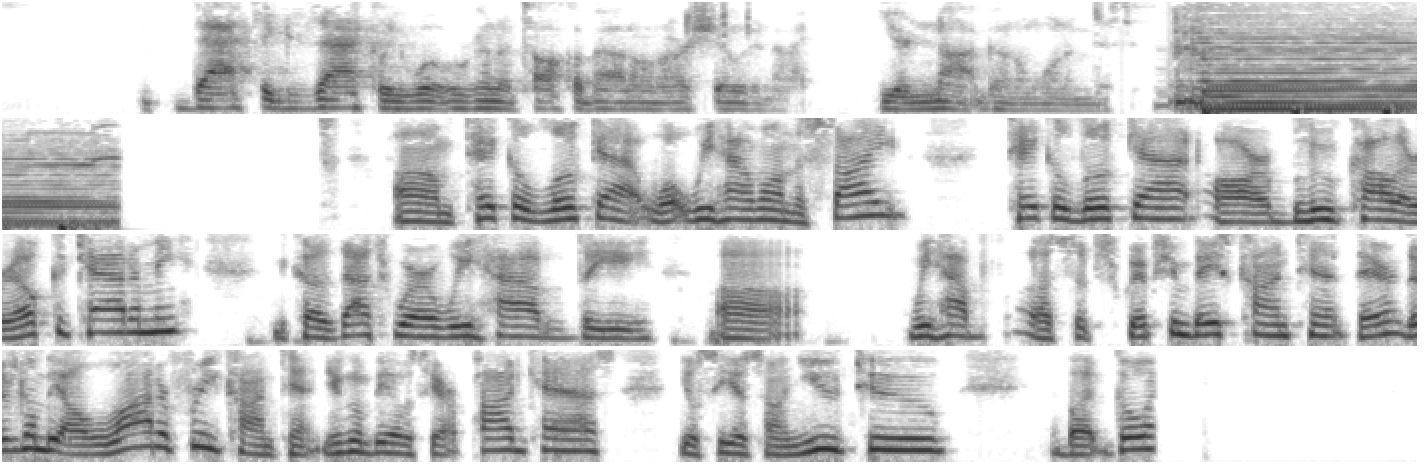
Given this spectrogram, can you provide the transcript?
That's exactly what we're going to talk about on our show tonight. You're not going to want to miss it. um, take a look at what we have on the site. Take a look at our Blue Collar Elk Academy because that's where we have the uh, we have a subscription based content there. There's going to be a lot of free content. You're going to be able to see our podcast. You'll see us on YouTube. But go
